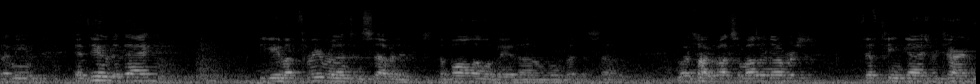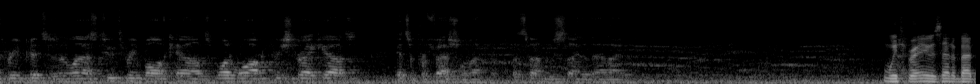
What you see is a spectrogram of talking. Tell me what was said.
but I mean, at the end of the day, he gave up three runs in seven innings. The ball elevated on him a little bit in the seventh. You want to talk about some other numbers? 15 guys retired in three pitches or less, two three ball counts, one walk, three strikeouts. It's a professional effort. Let's not lose sight of that either with Ray? Was that about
